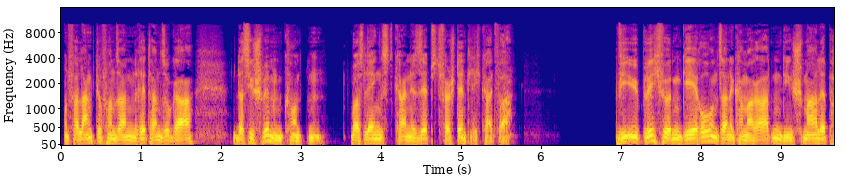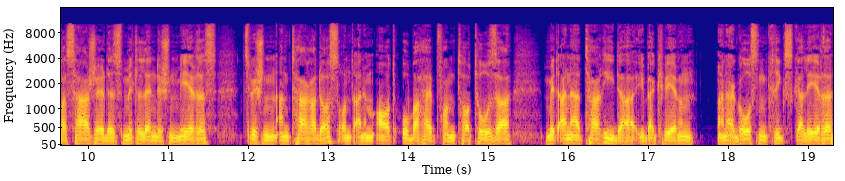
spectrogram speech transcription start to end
und verlangte von seinen Rittern sogar, dass sie schwimmen konnten, was längst keine Selbstverständlichkeit war. Wie üblich würden Gero und seine Kameraden die schmale Passage des mittelländischen Meeres zwischen Antarados und einem Ort oberhalb von Tortosa mit einer Tarida überqueren, einer großen Kriegsgaleere,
